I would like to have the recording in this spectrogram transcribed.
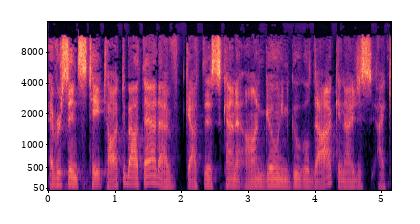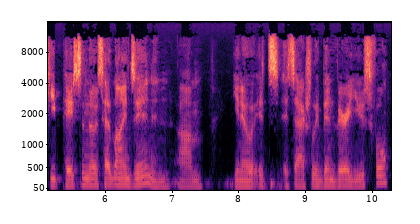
ever since Tate talked about that, I've got this kind of ongoing Google Doc, and I just I keep pasting those headlines in, and um, you know it's it's actually been very useful,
